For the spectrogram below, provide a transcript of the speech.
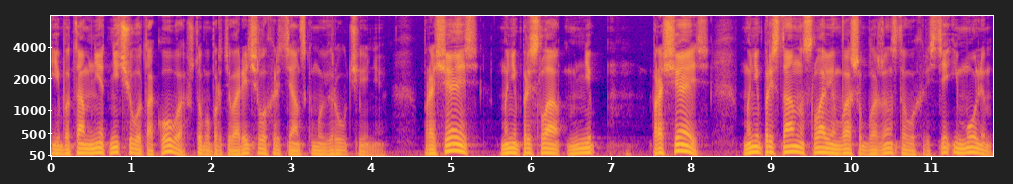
ибо там нет ничего такого, чтобы противоречило христианскому вероучению. Прощаясь, мы не присла... не... Прощаясь, мы непрестанно славим ваше блаженство во Христе и молим,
